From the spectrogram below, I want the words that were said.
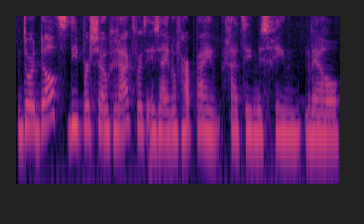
doordat die persoon geraakt wordt in zijn of haar pijn, gaat hij misschien wel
